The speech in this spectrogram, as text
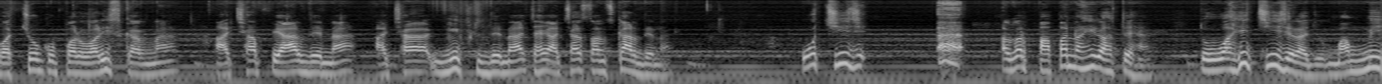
बच्चों को परवरिश करना अच्छा प्यार देना अच्छा गिफ्ट देना, चाहे अच्छा संस्कार देना। वो चीज़ अगर पापा नहीं रहते हैं तो वही चीज़ राजू, मम्मी।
